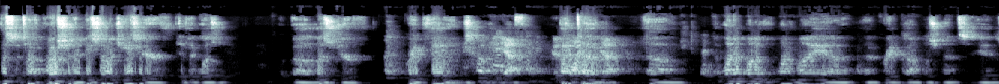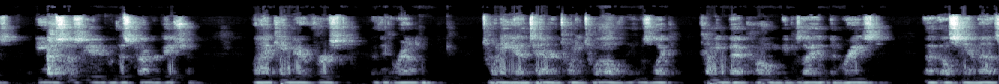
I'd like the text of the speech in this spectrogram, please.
This is a tough question. It'd be so much easier if it was uh, list your great failings. Okay, yeah, good But, point. uh, Yeah, Um, one, of, one of one of my uh, uh, great accomplishments is being associated with this congregation. When I came here first, I think around 2010 or 2012, it was like coming back home because I had been raised at LCMS,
